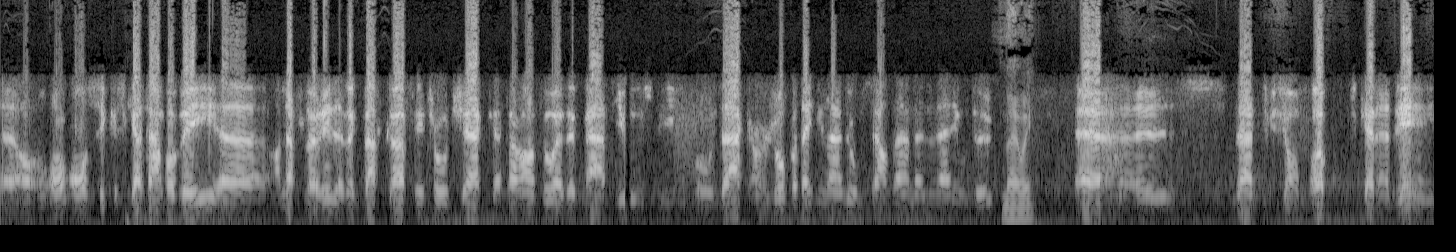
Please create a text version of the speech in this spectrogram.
euh, on, on, sait que ce a à Tampa Bay, euh, en la Floride avec Barkov et Trocheck, à Toronto avec Matthews, puis Bozak, un jour peut-être Nylander au centre dans, dans une année ou deux. Ben oui. Euh, dans la division propre du Canadien,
